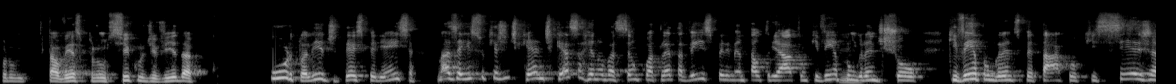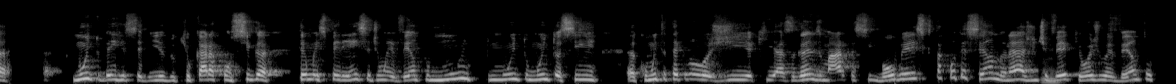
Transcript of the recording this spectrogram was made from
Por, talvez por um ciclo de vida curto ali, de ter experiência, mas é isso que a gente quer, a gente quer essa renovação, que o atleta venha experimentar o triatlon, que venha para um grande show, que venha para um grande espetáculo, que seja muito bem recebido, que o cara consiga ter uma experiência de um evento muito, muito, muito assim, eh, com muita tecnologia, que as grandes marcas se envolvam, e é isso que está acontecendo, né? A gente vê que hoje o evento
